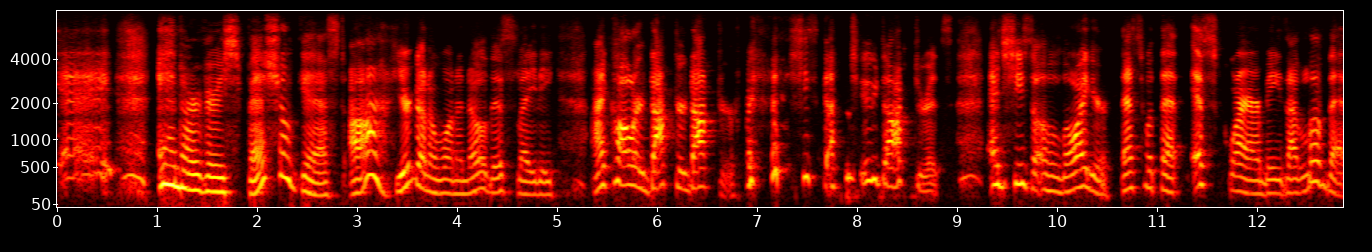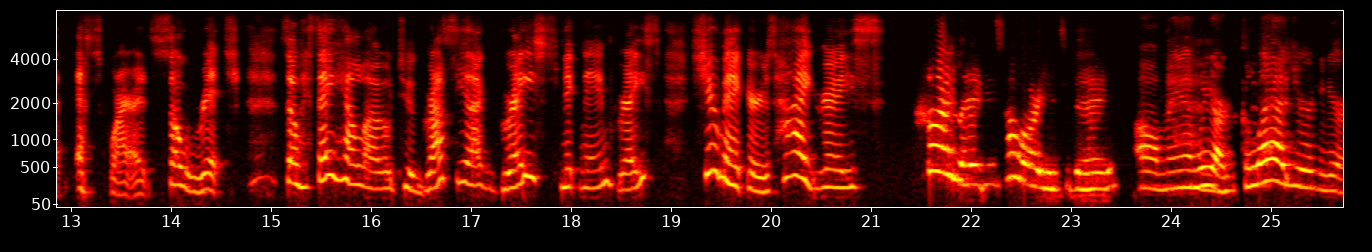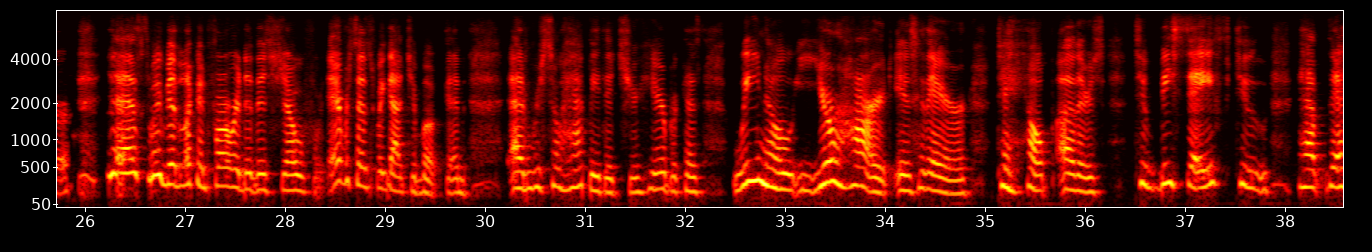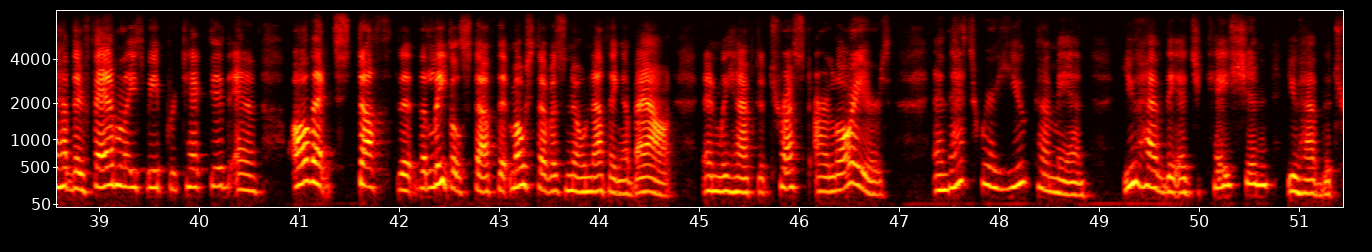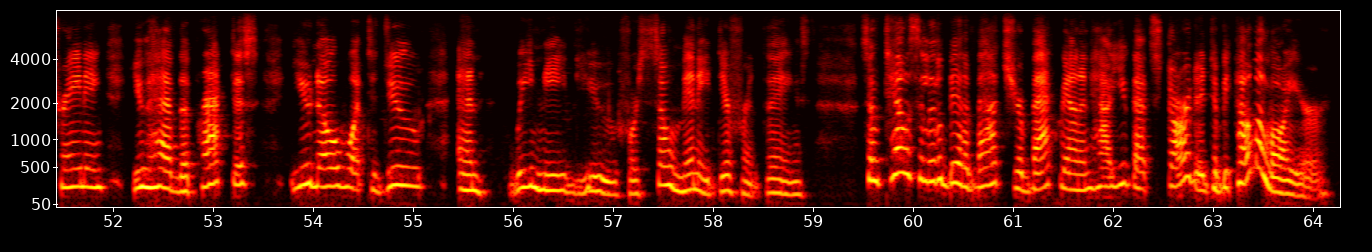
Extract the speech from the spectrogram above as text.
Yay! And our very special guest. Ah, you're going to want to know this lady. I call her Dr. Doctor. she's got two doctorates and she's a lawyer. That's what that Esquire means. I love that Esquire. It's so rich. So say hello to Gracia Grace, nicknamed Grace Shoemakers. Hi, Grace. Hi, ladies. How are you today? Oh man, we are glad you're here. Yes, we've been looking forward to this show for, ever since we got you booked, and and we're so happy that you're here because we know your heart is there to help others to be safe, to have to have their families be protected, and all that stuff that the legal stuff that most of us know nothing about, and we have to trust our lawyers, and that's where you come in. You have the education, you have the training, you have the practice you know what to do, and we need you for so many different things. So tell us a little bit about your background and how you got started to become a lawyer.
